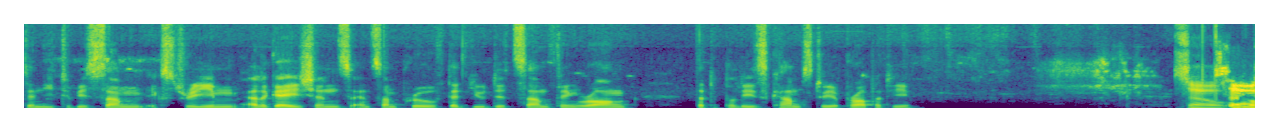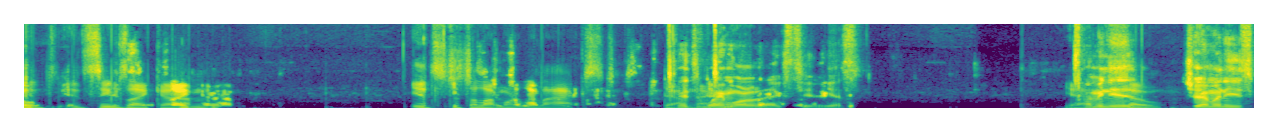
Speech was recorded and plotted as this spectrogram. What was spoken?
there need to be some extreme allegations and some proof that you did something wrong that the police comes to your property. So, so it, it, seems like, um, it's just a lot more relaxed. It's way more relaxed here, yes. Yeah. I mean, so, Germany is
